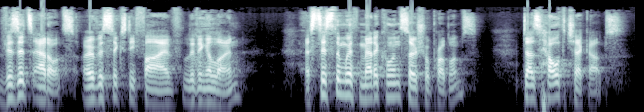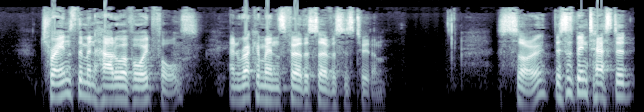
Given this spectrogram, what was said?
visits adults over 65 living alone, assists them with medical and social problems, does health checkups, trains them in how to avoid falls, and recommends further services to them. So this has been tested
